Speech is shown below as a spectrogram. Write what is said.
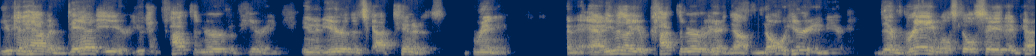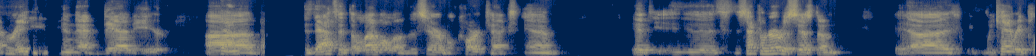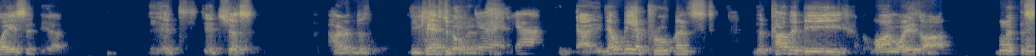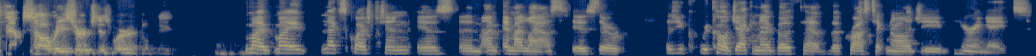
You can have a dead ear. You can cut the nerve of hearing in an ear that's got tinnitus, ringing. And, and even though you cut the nerve of hearing, now no hearing in the ear, their brain will still say they've got ringing in that dead ear. Uh, That's at the level of the cerebral cortex. And it, it's the central nervous system. Uh, we can't replace it yet. It's it's just hard to you can't do it. Do it, yeah. Uh, there'll be improvements. There'll probably be a long ways off, but the stem cell research is where it'll be. My my next question is, um, I'm, and my last is there as you recall, Jack and I both have the cross technology hearing aids.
